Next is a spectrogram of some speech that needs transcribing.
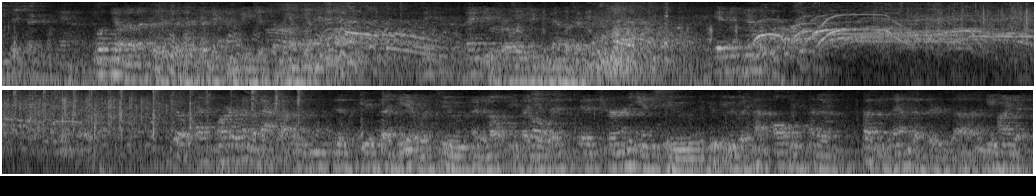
You said checkers past. Well, no, no, that's a, that's a, that's a Nixon speech. It's something else. Yeah. Thank you for always Nixon fans out there. And there's a, so as part of the backdrop of this, this idea was to uh, develop these ideas that it, it turned into the Goofy movie, but it has all these kind of cousins and ancestors uh, behind it.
